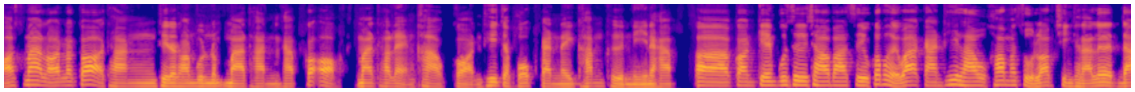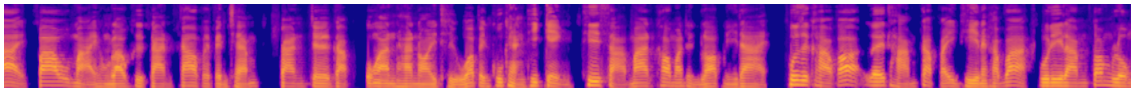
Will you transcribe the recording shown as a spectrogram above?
ออสมาลอสแล้วก็ทางธีรทรบุญมาทันครับ ก็ออกมาแถลงข่าวก่อนที่จะพบกันในค่ำคืนนี้นะครับก่อนเกมกุซือชาวบราซิล ก็เผยว่าการที่เราเข้ามาสู่รอบชิงชนะเลิศได้ เป้าหมายของเราคือการก้าวไปเป็นแชมป์การเจอกับองอันฮานอยถือว่าเป็นคู่แข่งที่เก่งที่สามารถเข้ามาถึงรอบนี้ได้ ผู้สื่อข่าวก็เลยถามกลับไปอีกทีนะครับว่าบุรีรัมย์ต้องลง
